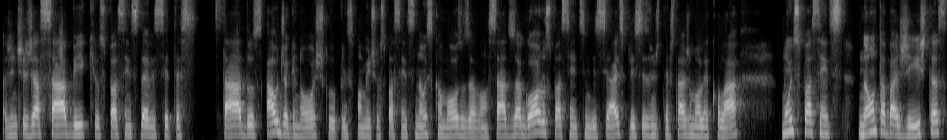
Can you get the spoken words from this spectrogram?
A gente já sabe que os pacientes devem ser testados ao diagnóstico, principalmente os pacientes não escamosos avançados. Agora, os pacientes iniciais precisam de testagem molecular muitos pacientes não tabagistas,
